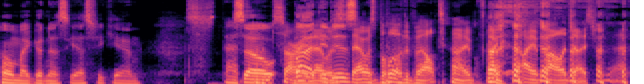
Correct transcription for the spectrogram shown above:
oh my goodness, yes, she can. That's, So, I'm sorry, but that it was is- that was below the belt. I, I apologize for that.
